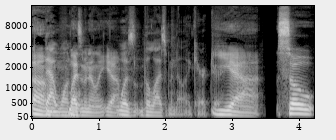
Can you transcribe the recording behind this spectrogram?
um, That one liza minnelli yeah was the Liza Minnelli character. yeah so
